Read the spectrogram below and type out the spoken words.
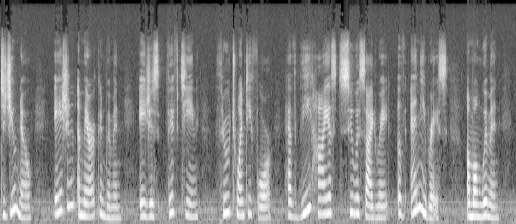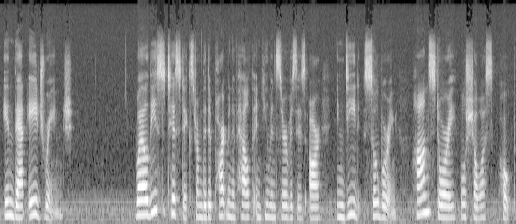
Did you know Asian American women ages 15 through 24 have the highest suicide rate of any race among women in that age range? While these statistics from the Department of Health and Human Services are indeed sobering, Han's story will show us hope.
